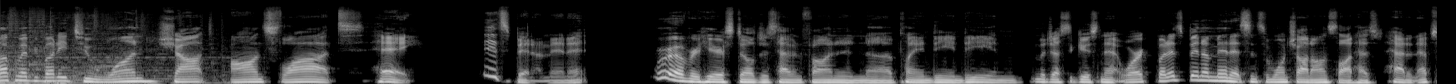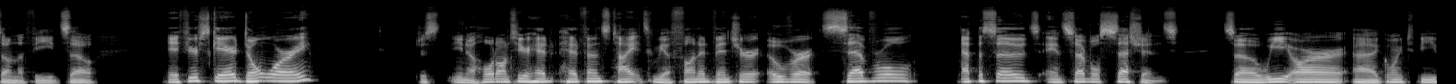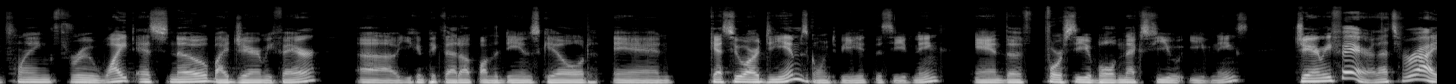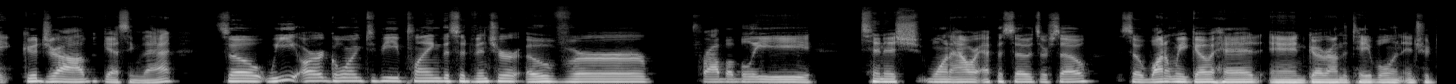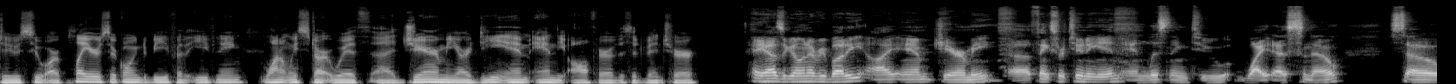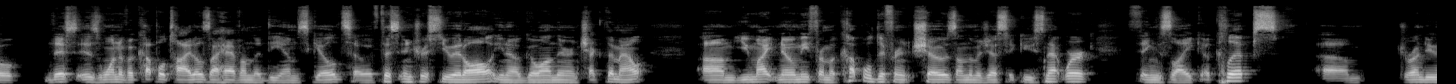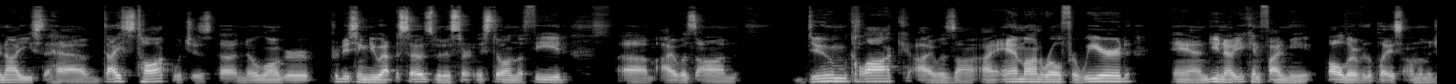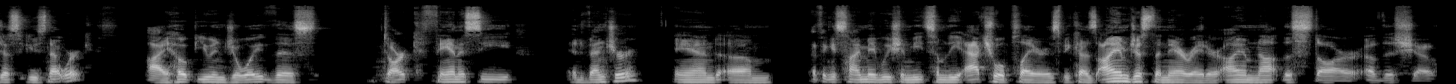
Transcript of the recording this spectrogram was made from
Welcome, everybody, to One Shot Onslaught. Hey, it's been a minute. We're over here still just having fun and uh, playing D&D and Majestic Goose Network, but it's been a minute since the One Shot Onslaught has had an episode on the feed. So if you're scared, don't worry. Just, you know, hold on to your head headphones tight. It's to be a fun adventure over several episodes and several sessions. So we are uh, going to be playing through White as Snow by Jeremy Fair. Uh, you can pick that up on the DMs Guild. And guess who our DM is going to be this evening and the foreseeable next few evenings? Jeremy Fair. That's right. Good job guessing that. So we are going to be playing this adventure over probably 10ish one hour episodes or so. So why don't we go ahead and go around the table and introduce who our players are going to be for the evening? Why don't we start with uh, Jeremy, our DM and the author of this adventure? Hey, how's it going, everybody? I am Jeremy. Uh, thanks for tuning in and listening to White as Snow. So this is one of a couple titles I have on the DMs Guild. So if this interests you at all, you know, go on there and check them out. Um, you might know me from a couple different shows on the Majestic Goose Network things like Eclipse. Um, and I used to have Dice Talk, which is uh, no longer producing new episodes, but is certainly still on the feed. Um, I was on Doom Clock. I was on. I am on Roll for Weird, and you know you can find me all over the place on the Majestic Goose Network. I hope you enjoy this dark fantasy adventure, and um, I think it's time maybe we should meet some of the actual players because I am just the narrator. I am not the star of this show.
